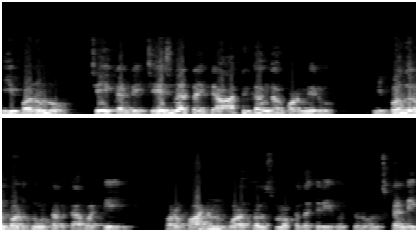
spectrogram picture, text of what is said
ఈ పనులు చేయకండి. చేసినట్లయితే ఆర్థికంగా కూడా మీరు ఇబ్బందులు పడుతూ ఉంటారు కాబట్టి పొరపాటును కూడా తులసి మొక్క దగ్గర ఈ వస్తువులు ఉంచకండి.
